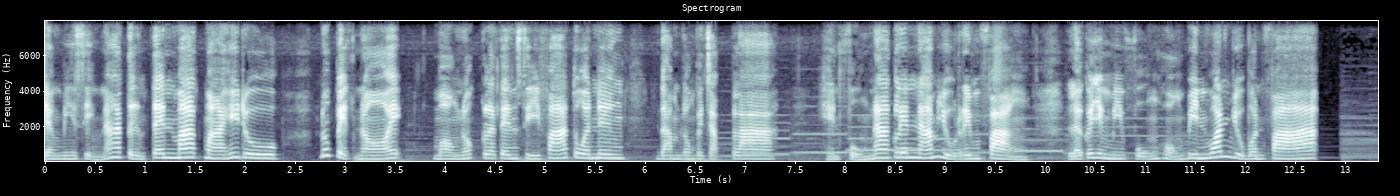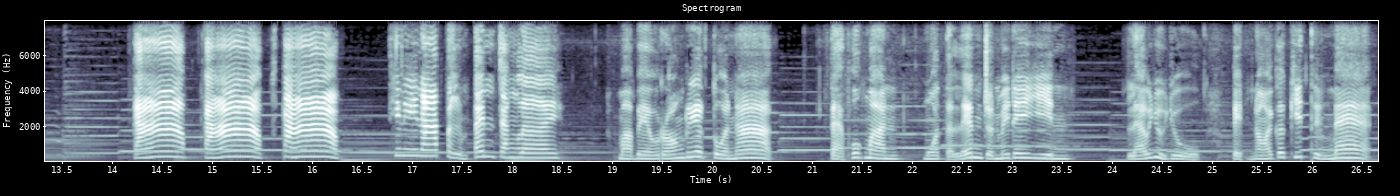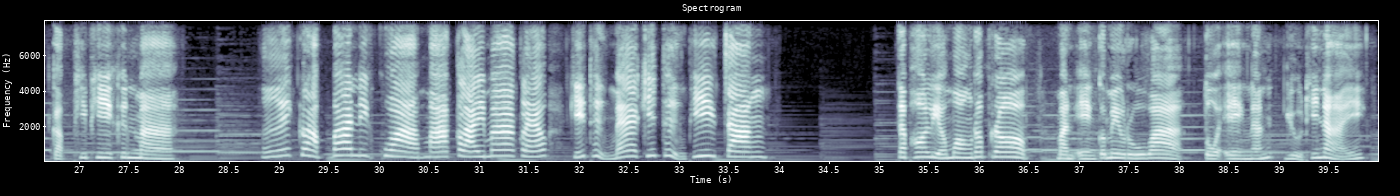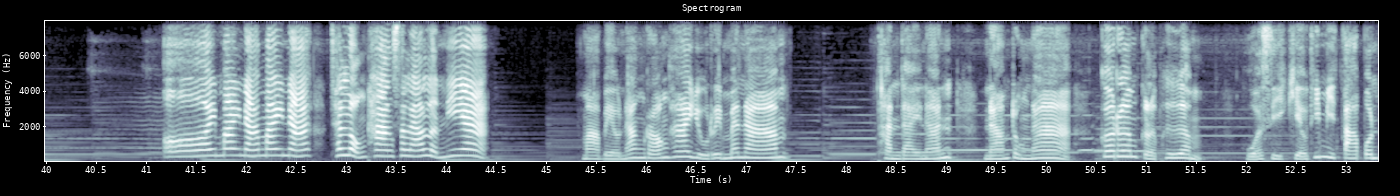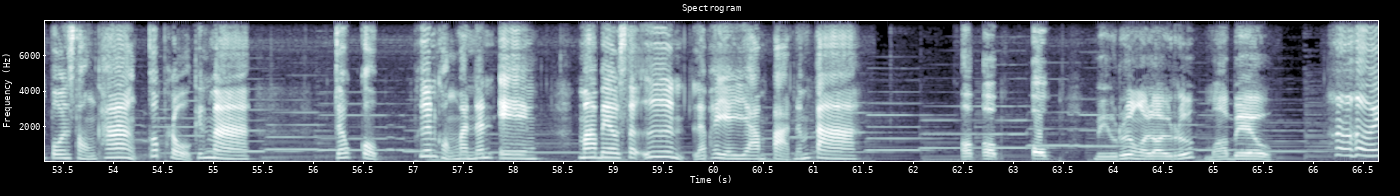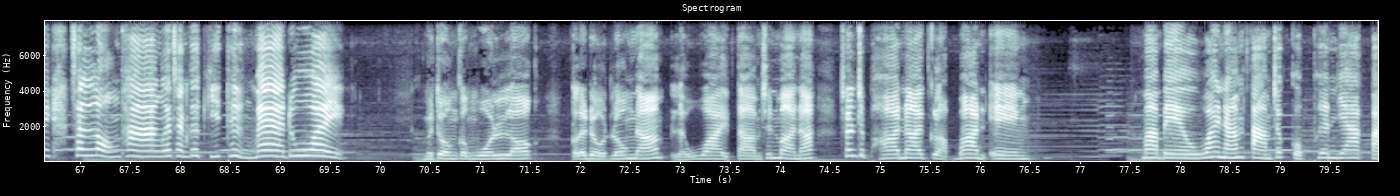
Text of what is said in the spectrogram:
ยังมีสิ่งน่าตื่นเต้นมากมายให้ดู ลูกเป็ดน้อย มองนกกระเตนสีฟ้าตัวหนึ่งดำลงไปจับปลา เห็นฝูงนาคเล่นน้ำอยู่ริมฝั่ง แล้วก็ยังมีฝูงหงส์บินว่อนอยู่บนฟ้ากาบกาบกาบ ที่นี่น่าตื่นเต้นจังเลย มาเบลร้องเรียกตัวนาค แต่พวกมันมัวแต่เล่นจนไม่ได้ยิน แล้วอยู่ๆเป็ดน้อยก็คิดถึงแม่กับพี่ๆขึ้นมาเฮ้ยกลับบ้านดีกว่ามาไกลมากแล้ว คิดถึงแม่คิดถึงพี่จัง แต่พอเหลียวมองรอบๆ มันเองก็ไม่รู้ว่าตัวเองนั้นอยู่ที่ไหน โอ้ยไม่นะไม่นะฉันหลงทางซะแล้วเหรอเนี่ย มาเบลนั่งร้องไห้อยู่ริมแม่น้ำทันใดนั้น น้ำตรงหน้าก็เริ่มกระเพื่อม หัวสีเขียวที่มีตาปนปนๆสองข้างก็โผล่ขึ้นมา เจ้ากบเพื่อนของมันนั่นเอง มาเบลสะอื้นและพยายามปาดน้ำตา อบอบ มีเรื่องอะไรหรือมาเบล เฮ้ย ฉันหลงทางและฉันก็คิดถึงแม่ด้วย ไม่ต้องกังวลหรอก กระโดดลงน้ำแล้วว่ายตามฉันมานะ ฉันจะพานายกลับบ้านเอง มาเบลว่ายน้ำตามเจ้ากบเพื่อนยากไป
